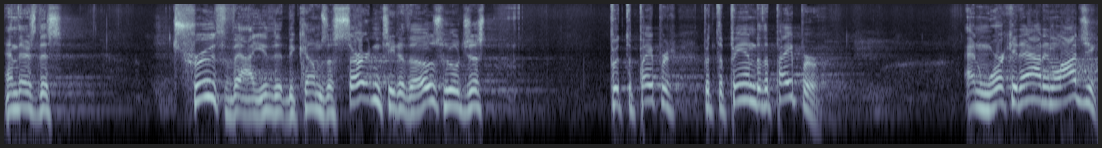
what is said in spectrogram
And there's this truth value that becomes a certainty to those who will just put the paper, put the pen to the paper and work it out in logic.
